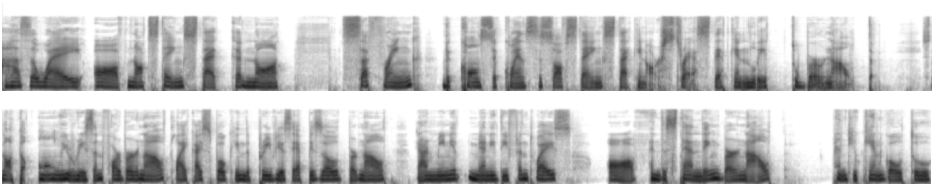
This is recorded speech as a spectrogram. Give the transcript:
as a way of not staying stuck and not suffering the consequences of staying stuck in our stress that can lead to burnout. It's not the only reason for burnout. Like I spoke in the previous episode, burnout, there are many, many different ways of understanding burnout. And you can go to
